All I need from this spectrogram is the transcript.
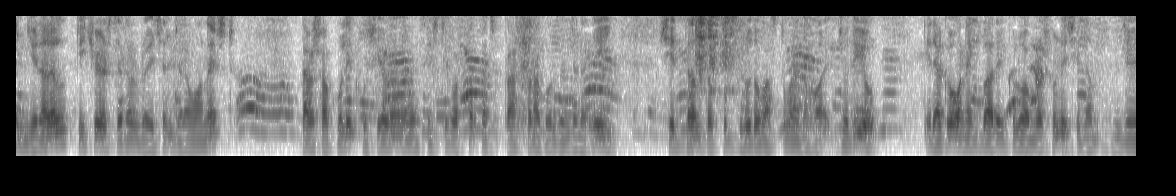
ইন জেনারেল টিচার্স যারা রয়েছেন, যারা অনেস্ট তারা সকলেই খুশি হবেন এবং সৃষ্টিকর্তার কাছে প্রার্থনা করবেন যেন এই সিদ্ধান্ত খুব দ্রুত বাস্তবায়ন হয়। যদিও এর আগেও অনেকবার এগুলো আমরা শুনেছিলাম যে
